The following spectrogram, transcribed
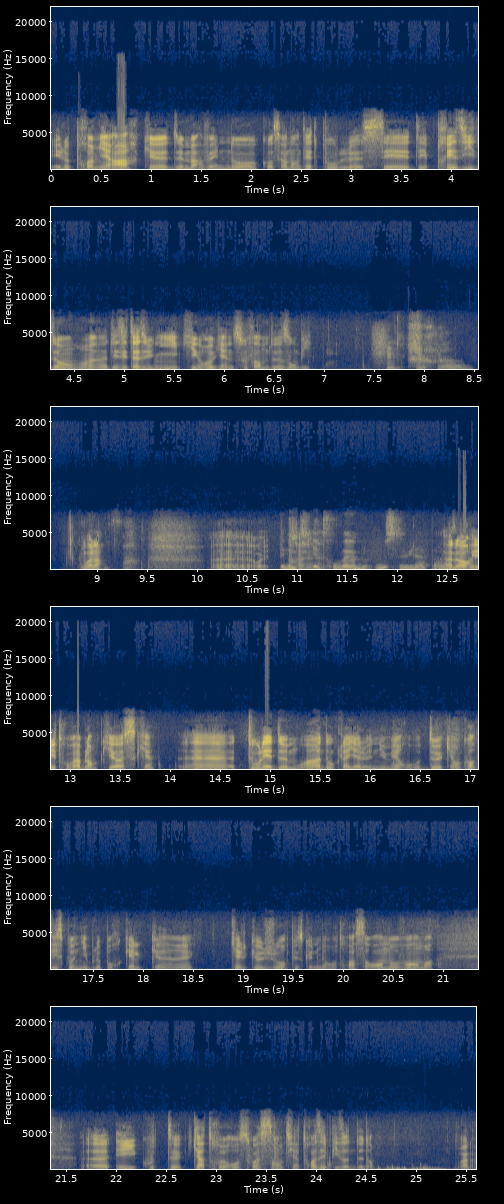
Et le premier arc de Marvel No concernant Deadpool, c'est des présidents euh, des États-Unis qui reviennent sous forme de zombies. Oh. Voilà. Euh, ouais, Et donc très- il est trouvable où celui-là Alors, il est trouvable en kiosque euh, tous les deux mois. Donc là, il y a le numéro 2 qui est encore disponible pour quelques, quelques jours, puisque le numéro 3 sort en novembre. Euh, et il coûte 4,60€. Il y a trois épisodes dedans. D'accord.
